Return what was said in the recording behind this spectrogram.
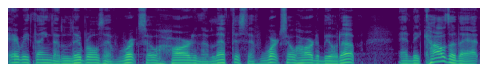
everything the liberals have worked so hard and the leftists have worked so hard to build up. And because of that,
